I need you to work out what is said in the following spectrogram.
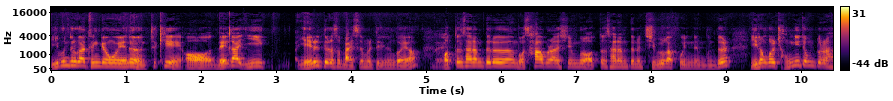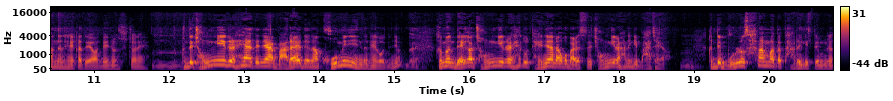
이분들 같은 경우에는 특히 어, 내가 이 예를 들어서 말씀을 드리는 거예요. 네. 어떤 사람들은 뭐 사업을 하시는 분, 어떤 사람들은 집을 갖고 있는 분들 이런 걸 정리정돈을 하는 해가 돼요. 내년 수전에. 음. 근데 정리를 해야 되냐 말아야 되나 고민이 있는 해거든요. 네. 그러면 내가 정리를 해도 되냐라고 말했을 때 정리를 하는 게 맞아요. 음. 근데 물론 사람마다 다르기 때문에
